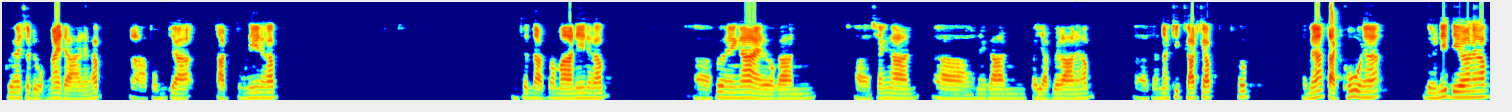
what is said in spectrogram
เพื่อให้สะดวกง่ายดายนะครับ อ่า ผมจะตัดตรงนี้นะครับจะตัดประมาณนี้นะครับเพื่อให้ง่ายต่อการใช้งานในการประหยัดเวลานะครับจากนั้นคลิกคัดครับปุ๊บเห็นไหมตัดคู่นะฮะเหลือนิดเดียวนะครับ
